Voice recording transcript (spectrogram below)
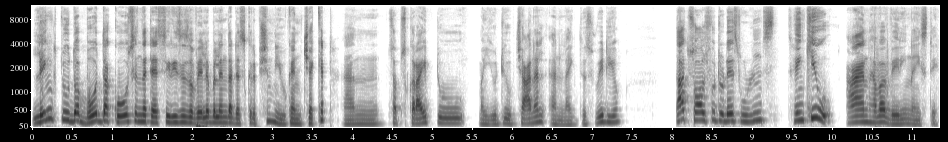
Link to the both the course and the test series is available in the description. You can check it and subscribe to my youtube channel and like this video that's all for today, students. Thank you and have a very nice day.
